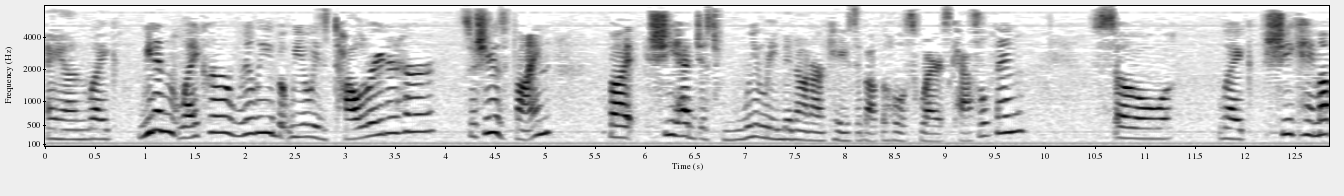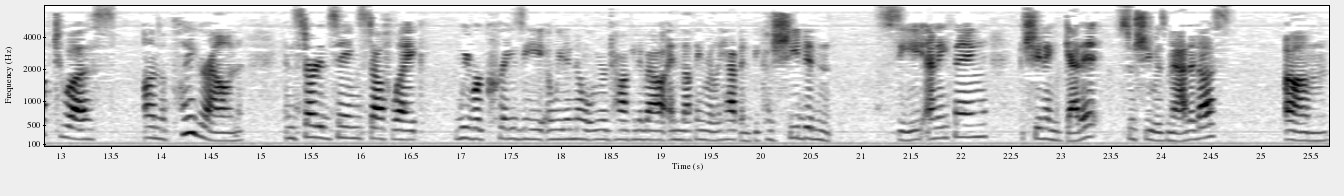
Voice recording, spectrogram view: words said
And like, we didn't like her really, but we always tolerated her. So she was fine, but she had just really been on our case about the whole Squire's Castle thing. So like she came up to us on the playground and started saying stuff like we were crazy and we didn't know what we were talking about and nothing really happened because she didn't see anything. She didn't get it, so she was mad at us. Um,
